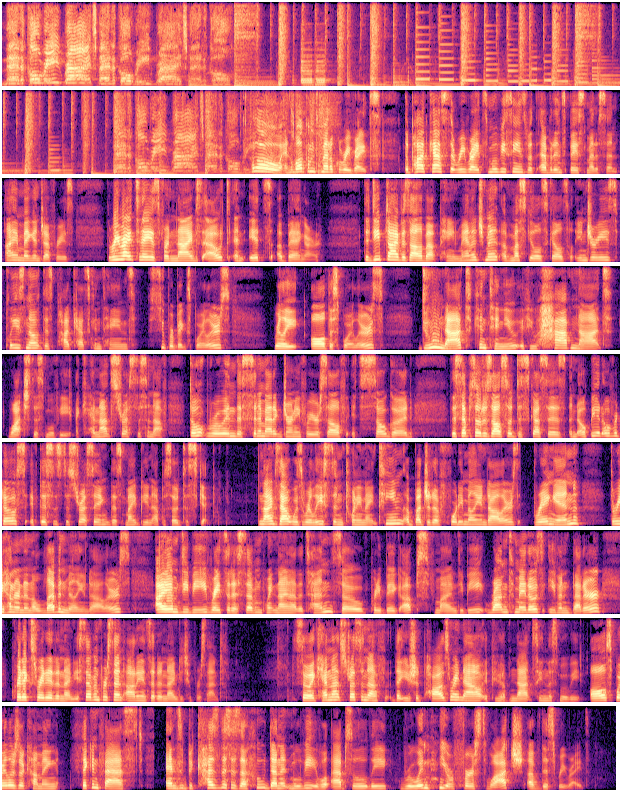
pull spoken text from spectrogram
Medical rewrites, medical rewrites, medical. Medical rewrites, medical. Hello, and welcome to Medical Rewrites, the podcast that rewrites movie scenes with evidence based medicine. I am Megan Jeffries. The rewrite today is for Knives Out, and it's a banger. The deep dive is all about pain management of musculoskeletal injuries. Please note this podcast contains super big spoilers, really, all the spoilers. Do not continue if you have not watched this movie. I cannot stress this enough. Don't ruin this cinematic journey for yourself. It's so good. This episode is also discusses an opiate overdose. If this is distressing, this might be an episode to skip. Knives Out was released in 2019, a budget of $40 million, bring in $311 million. IMDb rates it a 7.9 out of 10, so pretty big ups from IMDb. Rotten Tomatoes, even better. Critics rated a 97%, audience at a 92%. So I cannot stress enough that you should pause right now if you have not seen this movie. All spoilers are coming thick and fast. And because this is a who done it movie, it will absolutely ruin your first watch of this rewrite.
